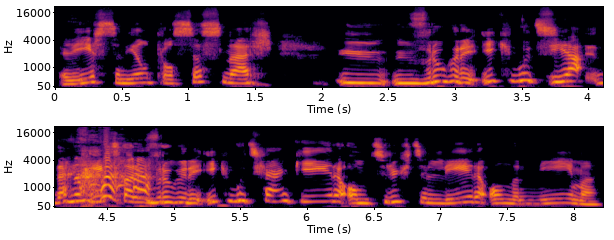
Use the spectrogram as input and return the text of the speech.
eerst een heel proces naar je vroegere ik moet... Ja. Dat je eerst naar je vroegere ik moet gaan keren om terug te leren ondernemen.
